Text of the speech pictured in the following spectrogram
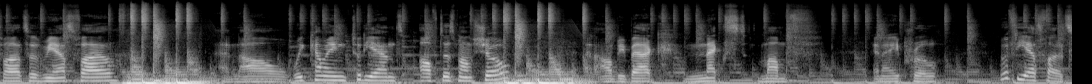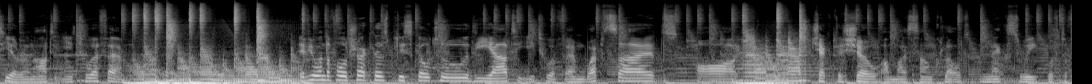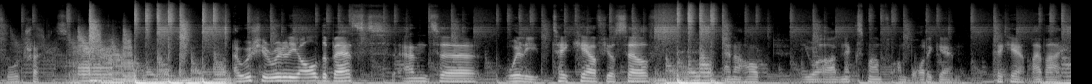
Files with me, S file. And now we're coming to the end of this month's show. And I'll be back next month in April with the S files here on RTE2FM. If you want the full track list, please go to the RTE2FM website or check the show on my SoundCloud next week with the full track list. I wish you really all the best and uh, really take care of yourself. And I hope you are next month on board again. Take care. Bye bye.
